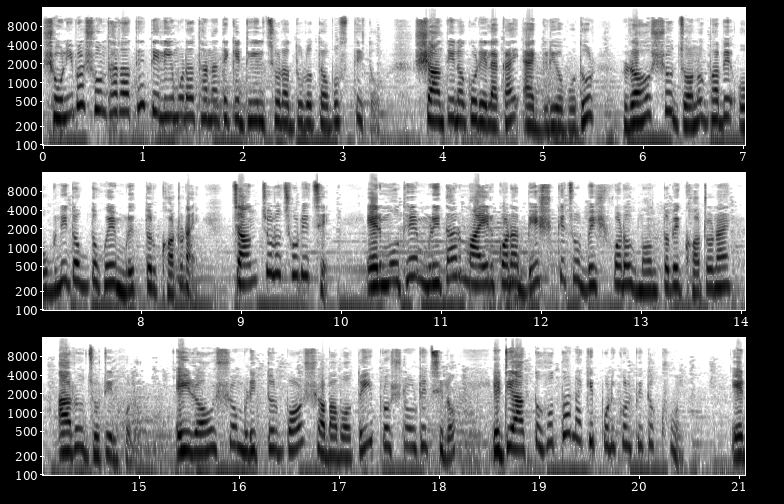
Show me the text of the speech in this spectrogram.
শনিবার সন্ধ্যা রাতে তেলিয়ামুড়া থানা থেকে ঢিলছোড়া দূরত্বে অবস্থিত শান্তিনগর এলাকায় এক গৃহবধূর রহস্যজনকভাবে অগ্নিদগ্ধ হয়ে মৃত্যুর ঘটনায় চাঞ্চল্য ছড়িয়েছে। এর মধ্যে মৃতার মায়ের করা বেশ কিছু বিস্ফোরক মন্তব্যে ঘটনায় আরও জটিল হল। এই রহস্য মৃত্যুর পর স্বভাবতই প্রশ্ন উঠেছিল, এটি আত্মহত্যা নাকি পরিকল্পিত খুন? এর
